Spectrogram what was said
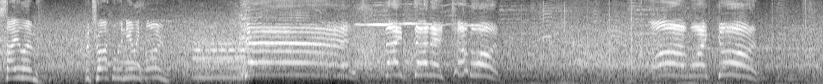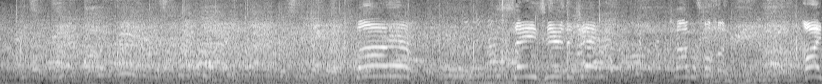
Salem, Petracca were nearly home. Done it! Come on! Oh my God! Out! Scenes here the! Come on! I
